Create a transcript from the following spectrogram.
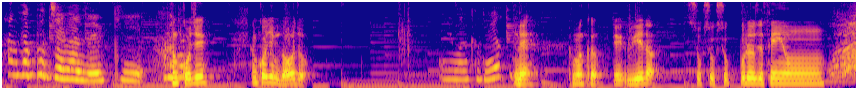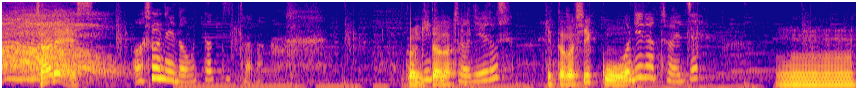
한 스푼째가 넣기 한 꼬집 한 꼬집 넣어줘. 이만큼요? 네 그만큼. 여기 위에다 쑥쑥쑥 뿌려주세요. 잘했어. 어 손이 너무 따뜻하다. 그럼 이따가 어디다 쳐지? 이따가 씻고. 어디다 쳐야지? 음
